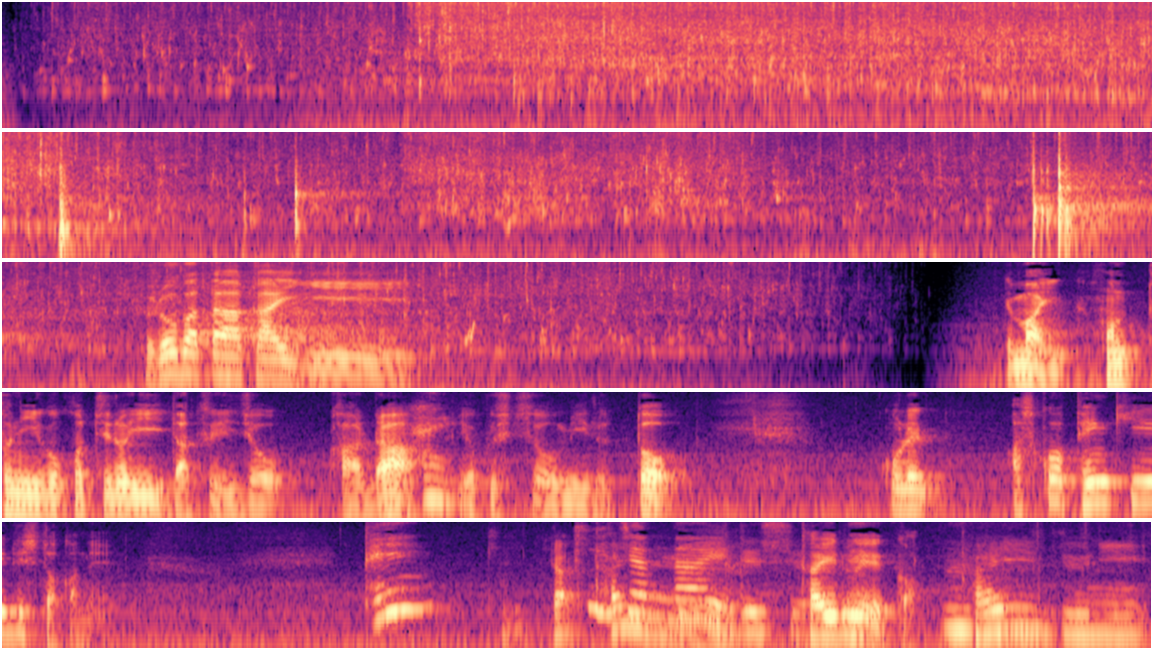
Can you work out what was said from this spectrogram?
風呂端会議。でまあい本当に居心地のいい脱衣所からはい。浴室を見ると、これあそこはペンキ絵でしたかね？ペンいやキじゃないですよね。タイル絵か。うん。タイルに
